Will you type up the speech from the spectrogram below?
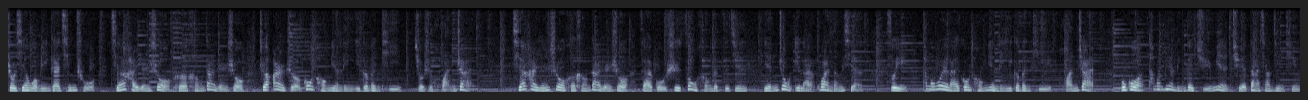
首先，我们应该清楚，前海人寿和恒大人寿这二者共同面临一个问题，就是还债。前海人寿和恒大人寿在股市纵横的资金严重依赖万能险，所以他们未来共同面临一个问题：还债。不过，他们面临的局面却大相径庭。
